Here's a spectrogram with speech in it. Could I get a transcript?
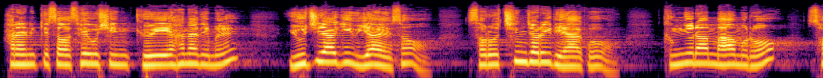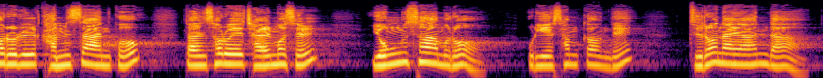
하나님께서 세우신 교회의 하나됨을 유지하기 위하여서 서로 친절히 대하고 극률한 마음으로 서로를 감싸 안고 또한 서로의 잘못을 용서함으로 우리의 삶 가운데 드러나야 한다.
